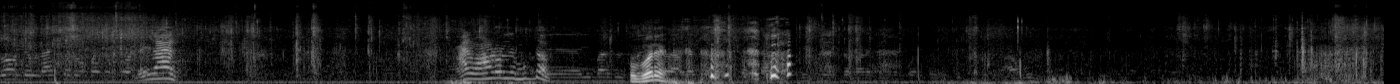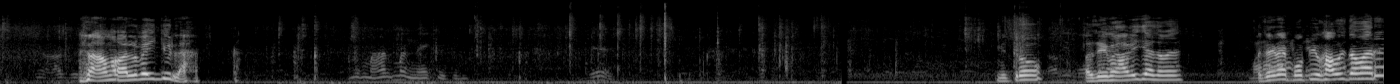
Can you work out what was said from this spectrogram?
મુક દો ઊભો રે. આમાં હલવાઈ ગયું લા. માન માન મિત્રો અજયભાઈ આવી ગયા તમે હવે. અજયભાઈ પોપિયું ખાવું છે તમારે?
